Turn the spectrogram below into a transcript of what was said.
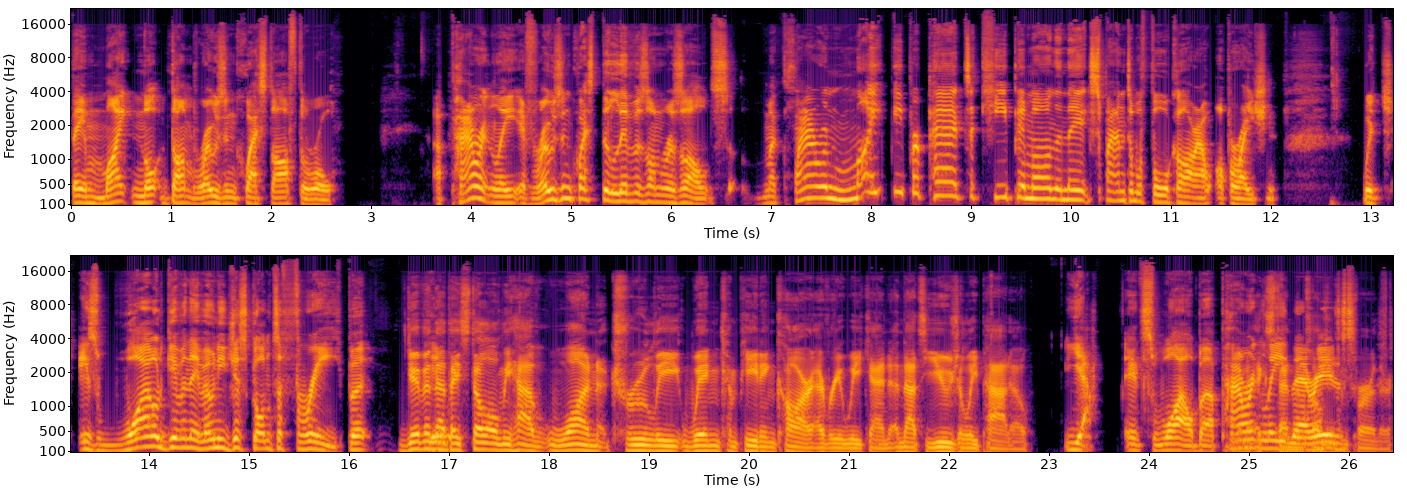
They might not dump Rosenqvist after all. Apparently, if Rosenqvist delivers on results, McLaren might be prepared to keep him on and they expand to a four car operation, which is wild given they've only just gone to three. But Given Yeah. that they still only have one truly win competing car every weekend, and that's usually Pato. yeah, it's wild. But apparently, there is further.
